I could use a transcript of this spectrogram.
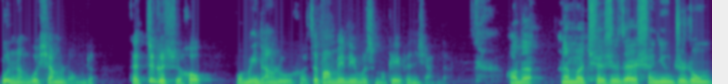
不能够相容的。在这个时候，我们应当如何？这方面你有没有什么可以分享的？好的，那么确实在圣经之中，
